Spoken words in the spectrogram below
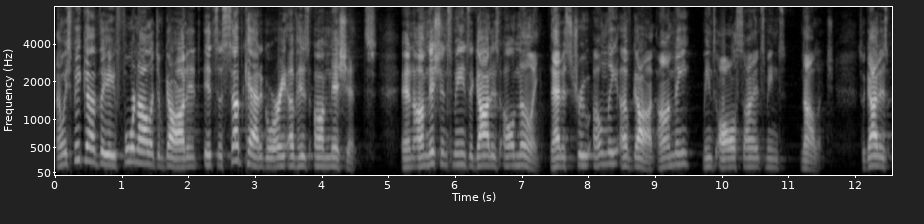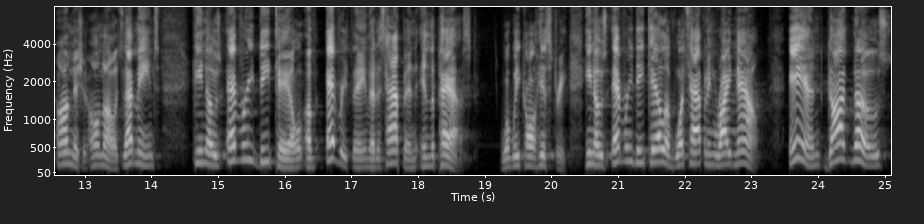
And we speak of the foreknowledge of God, it, it's a subcategory of his omniscience. And omniscience means that God is all knowing. That is true only of God. Omni means all, science means knowledge. So God is omniscient, all knowledge. That means he knows every detail of everything that has happened in the past, what we call history. He knows every detail of what's happening right now. And God knows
